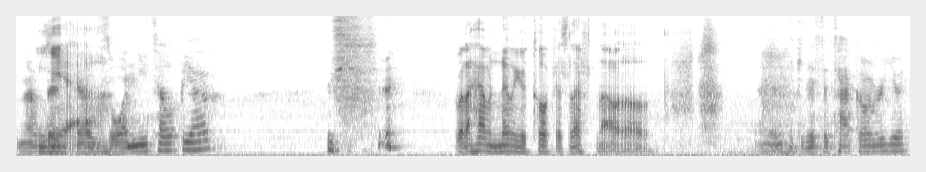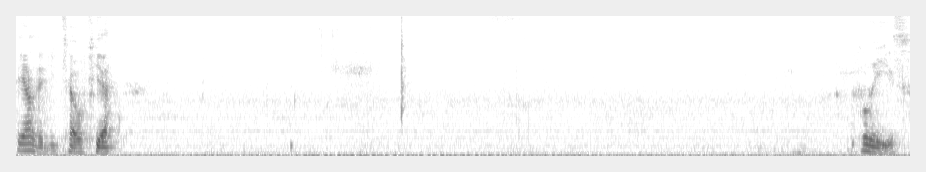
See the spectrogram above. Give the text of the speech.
No, there- Yeah. There's one utopia. But I have no utopias left now. though. And he could just attack over you with the other utopia. Please.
